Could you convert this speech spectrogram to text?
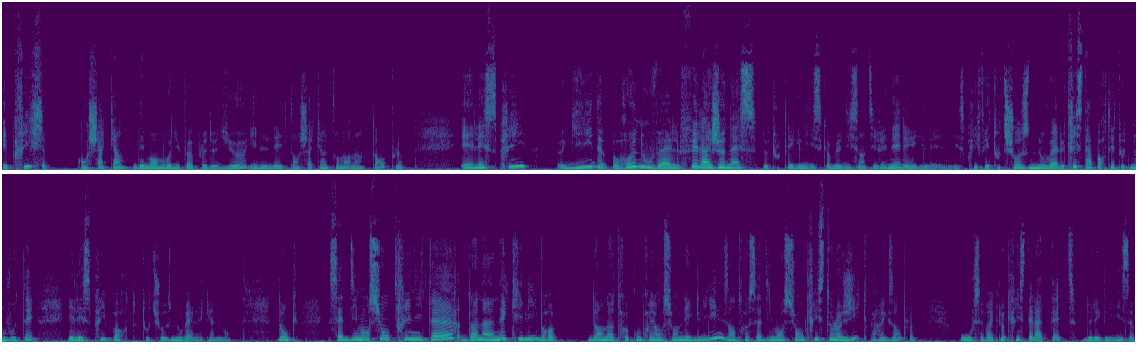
et prie en chacun des membres du peuple de Dieu, il est en chacun comme en un temple, et l'Esprit guide, renouvelle, fait la jeunesse de toute l'Église, comme le dit Saint Irénée, l'Esprit fait toute chose nouvelle. Le Christ a apporté toute nouveauté, et l'Esprit porte toute chose nouvelle également. Donc cette dimension trinitaire donne un équilibre dans notre compréhension de l'Église entre sa dimension christologique, par exemple, où c'est vrai que le Christ est la tête de l'Église,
